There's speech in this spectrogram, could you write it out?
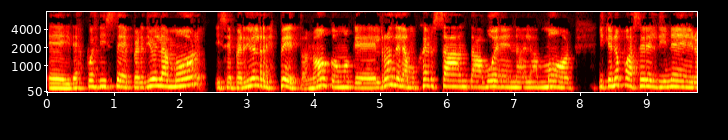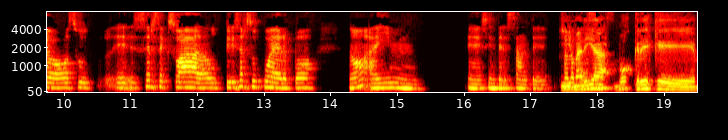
Eh, y después dice, perdió el amor y se perdió el respeto, ¿no? Como que el rol de la mujer santa, buena, el amor, y que no puede hacer el dinero, eh, ser sexuada, utilizar su cuerpo, ¿no? Ahí mm, es interesante. y María, ¿vos crees que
